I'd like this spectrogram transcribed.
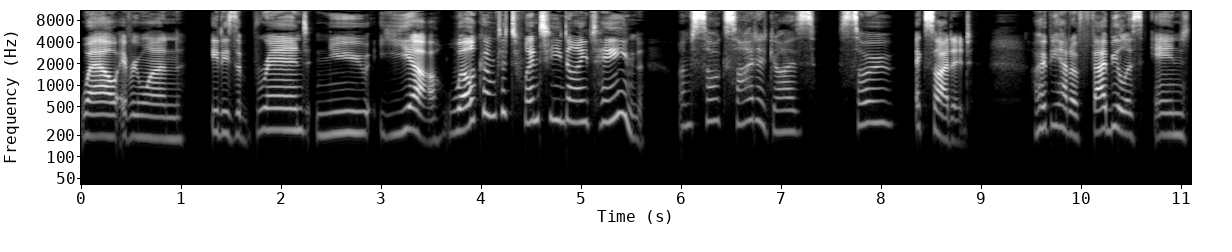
Wow, everyone, it is a brand new year. Welcome to 2019. I'm so excited, guys. So excited. I hope you had a fabulous end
